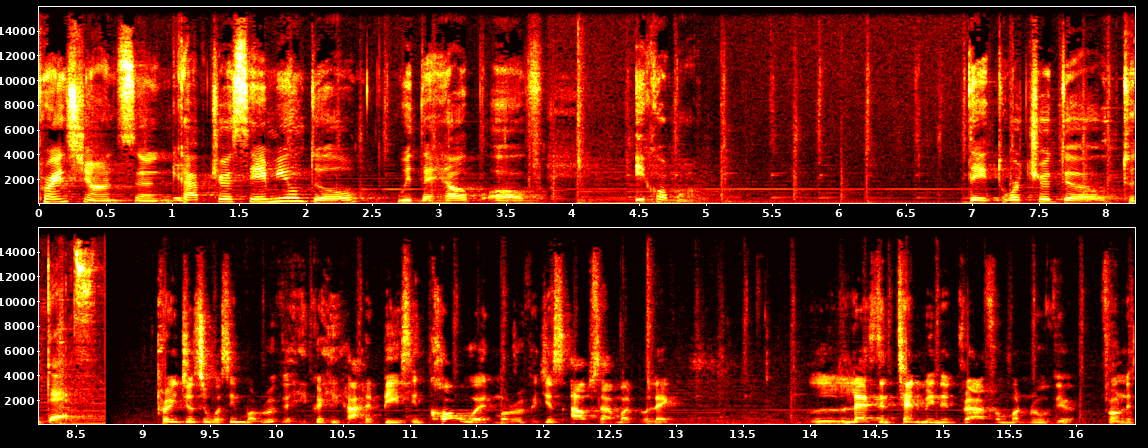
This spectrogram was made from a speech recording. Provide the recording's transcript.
Prince Johnson captured Samuel Doe with the help of ECOMOG. They tortured Doe to death. Prince Johnson was in Monrovia. He, he had a base in Caldwell, Monrovia, just outside Monrovia, like less than 10 minute drive from Monrovia, from the,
